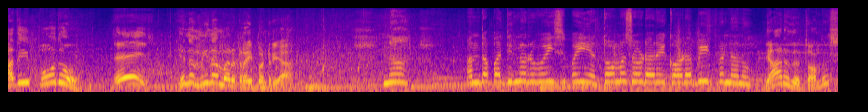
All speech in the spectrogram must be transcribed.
ஆதி போதும். ஏய். என்ன மீனா மாதிரி ட்ரை பண்றியா? நான் அந்த பதினோரு வயசு பையன் தாமஸோட ரெக்கார்டை பீட் பண்ணணும். யார் இது தாமஸ்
